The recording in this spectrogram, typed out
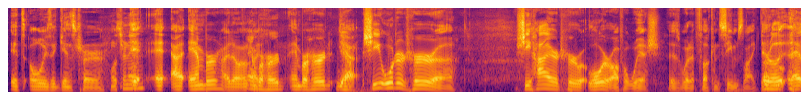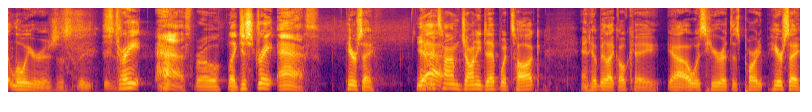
it's always against her. What's her name? A- A- uh, Amber, I don't Amber I- Heard. Amber Heard, yeah. Yeah. she ordered her. Uh, she hired her lawyer off a Wish, is what it fucking seems like. That, Really? that lawyer is just is straight ass, bro. Like just straight ass. hearsay. Yeah. Every time Johnny Depp would talk, and he'll be like, "Okay, yeah, I was here at this party." Hearsay,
